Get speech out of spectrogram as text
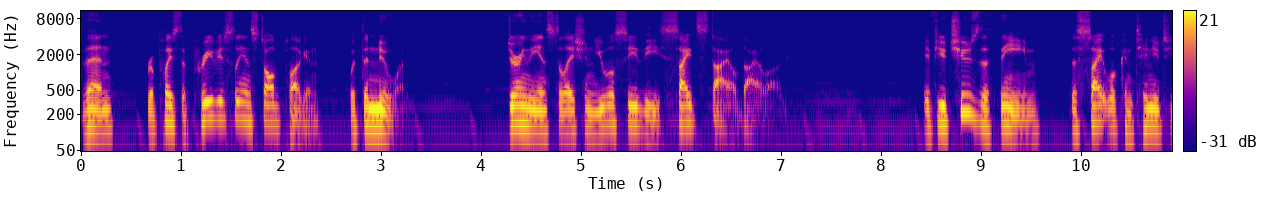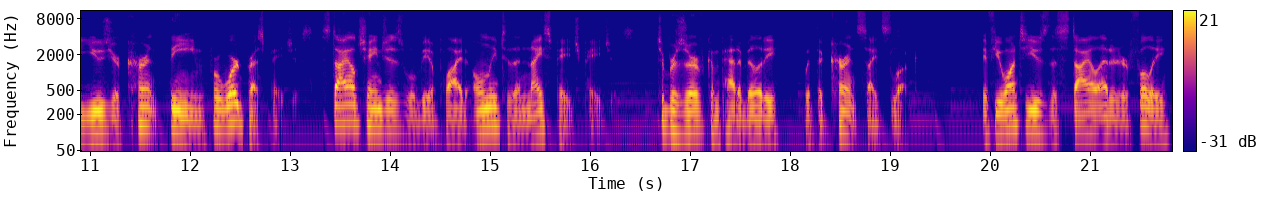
Then, replace the previously installed plugin with the new one. During the installation, you will see the Site Style dialog. If you choose the theme, the site will continue to use your current theme for WordPress pages. Style changes will be applied only to the Nicepage pages to preserve compatibility with the current site's look. If you want to use the style editor fully,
